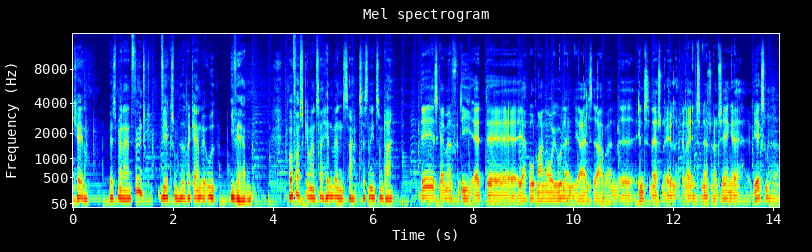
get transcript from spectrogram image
Michael, hvis man er en fynsk virksomhed, der gerne vil ud i verden, hvorfor skal man så henvende sig til sådan en som dig? Det skal man, fordi at øh, jeg har boet mange år i udlandet. Jeg har altid arbejdet med international eller internationalisering af virksomheder.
